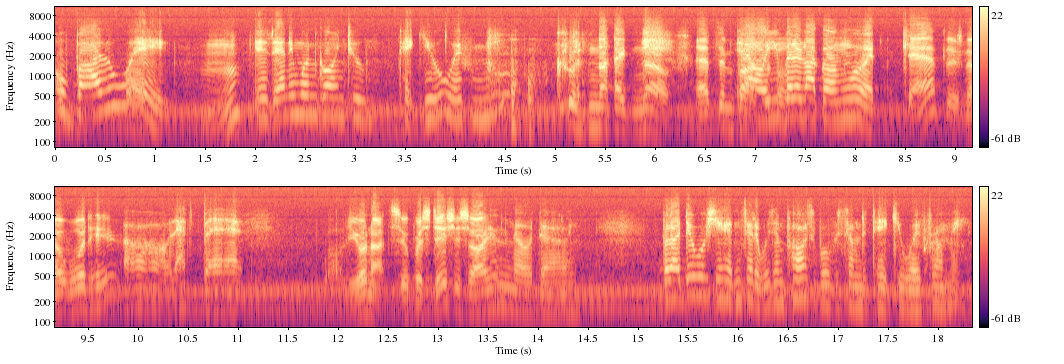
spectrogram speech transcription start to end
Oh, by the way, Hmm? is anyone going to take you away from me? Oh, good night. No, that's impossible. Oh, you better knock on wood. Can't. There's no wood here. Oh, that's bad. Well, you're not superstitious, are you? No, darling. But I do wish you hadn't said it was impossible for someone to take you away from me.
